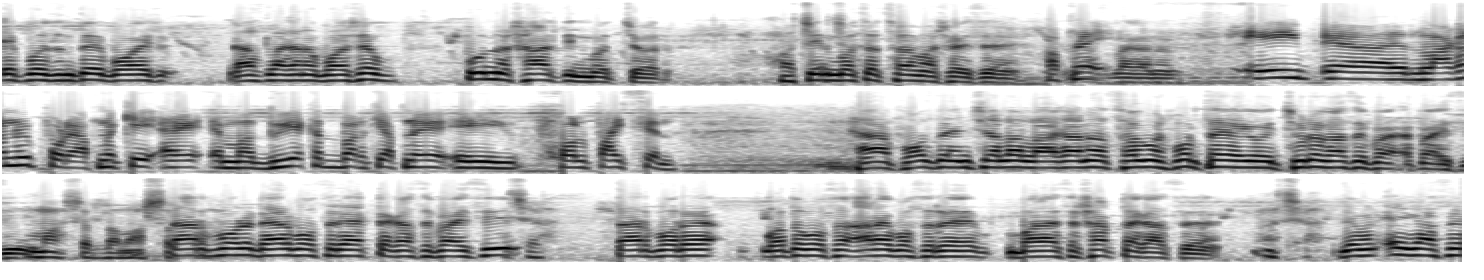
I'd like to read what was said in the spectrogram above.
এ পর্যন্ত বয়স গাছ লাগানোর বয়সে পূর্ণ সাড়ে তিন বছর। আচ্ছা, তিন আচ্ছা। বছর ছয় মাস হয়েছে আপনি লাগানোর। এই লাগানোর পরে আপনি কি এ- এ- দুই এক বার কি আপনি এই ফল পাইছেন? হ্যাঁ ফল তো ইনশাল্লাহ লাগানোর ছয় মাস পর থেকে ওই ছোট গাছে পাইছি। মাশাল্লাহ মাশাল্লাহ তারপরে দেড় বছরে একটা গাছে পাইছি। আচ্ছা। তারপরে গত বছর আড়াই বছরে বাড়াইছে ষাটটা গাছে আচ্ছা। যেমন এই গাছে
